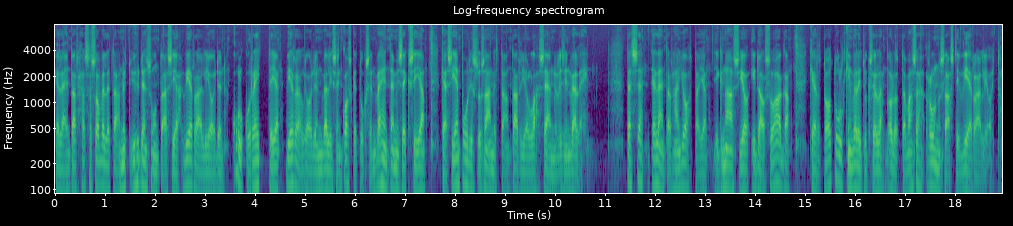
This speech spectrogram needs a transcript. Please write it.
Eläintarhassa sovelletaan nyt yhdensuuntaisia vierailijoiden kulkureittejä vierailijoiden välisen kosketuksen vähentämiseksi ja käsien puhdistusainetta on tarjolla säännöllisin välein. Tässä eläintarhan johtaja Ignacio Idalsuaga kertoo tulkin välityksellä odottavansa runsaasti vierailijoita.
